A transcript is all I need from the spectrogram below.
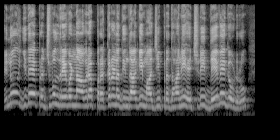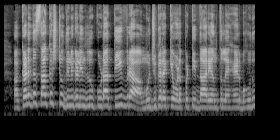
ಇನ್ನು ಇದೇ ಪ್ರಜ್ವಲ್ ರೇವಣ್ಣ ಅವರ ಪ್ರಕರಣದಿಂದಾಗಿ ಮಾಜಿ ಪ್ರಧಾನಿ ಎಚ್ ಡಿ ದೇವೇಗೌಡರು ಕಳೆದ ಸಾಕಷ್ಟು ದಿನಗಳಿಂದಲೂ ಕೂಡ ತೀವ್ರ ಮುಜುಗರಕ್ಕೆ ಒಳಪಟ್ಟಿದ್ದಾರೆ ಅಂತಲೇ ಹೇಳಬಹುದು.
